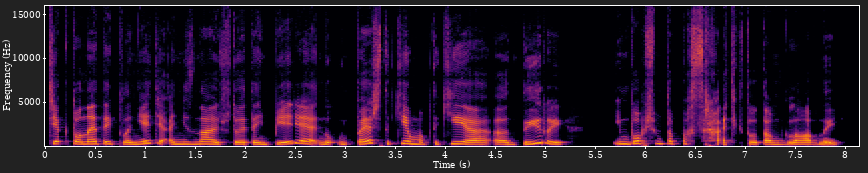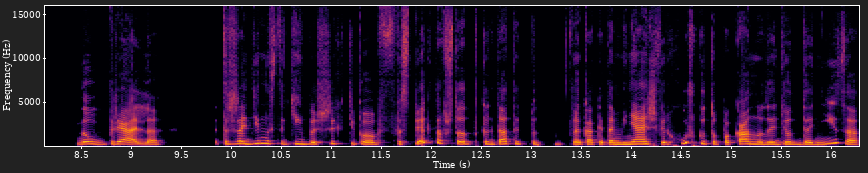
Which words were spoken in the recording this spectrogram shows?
те, кто на этой планете, они знают, что это империя. Ну, понимаешь, такие, такие э, дыры, им, в общем-то, посрать, кто там главный. Ну, реально. Это же один из таких больших, типа, аспектов, что когда ты, э, как это, меняешь верхушку, то пока оно дойдет до низа,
